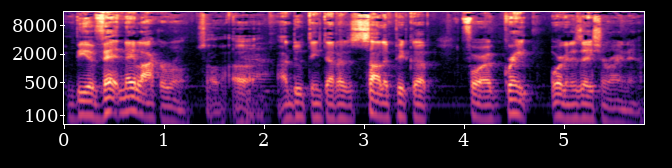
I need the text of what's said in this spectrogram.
and be a vet in their locker room. So uh. I do think that a solid pickup for a great organization right now.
